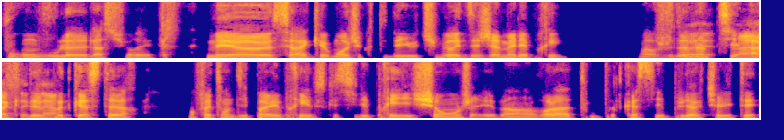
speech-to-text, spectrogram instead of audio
pourront vous l'assurer. Mais euh, c'est vrai que moi, j'écoutais des YouTubers, ils disaient jamais les prix. Alors, je vous donne un petit hack de podcaster. En fait, on ne dit pas les prix parce que si les prix ils changent, et eh ben voilà, ton podcast il est plus d'actualité.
